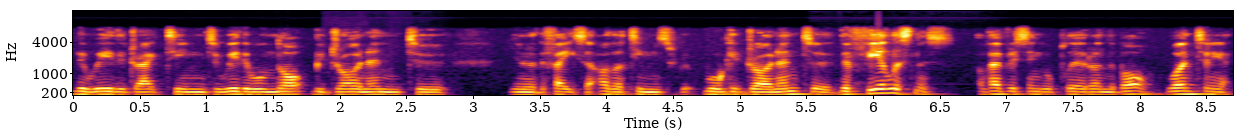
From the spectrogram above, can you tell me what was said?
the way they drag teams, the way they will not be drawn into, you know, the fights that other teams will get drawn into, the fearlessness of every single player on the ball, wanting it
